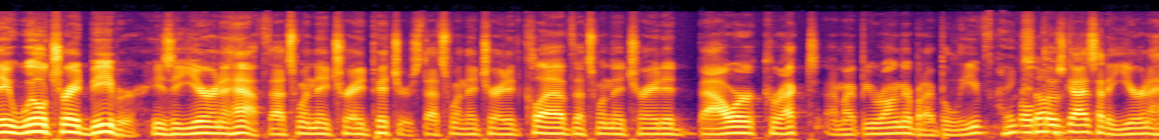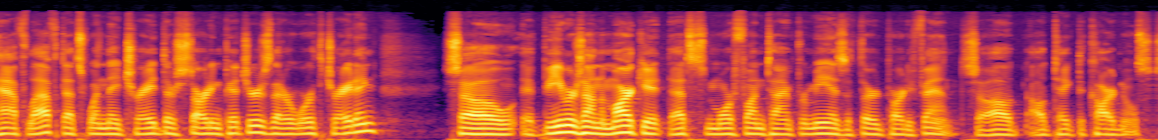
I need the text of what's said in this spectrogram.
they will trade Bieber. He's a year and a half. That's when they trade pitchers. That's when they traded Clev. That's when they traded Bauer, correct? I might be wrong there, but I believe I both so. those guys had a year and a half left. That's when they trade their starting pitchers that are worth trading. So if Bieber's on the market, that's more fun time for me as a third party fan. So I'll I'll take the Cardinals.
